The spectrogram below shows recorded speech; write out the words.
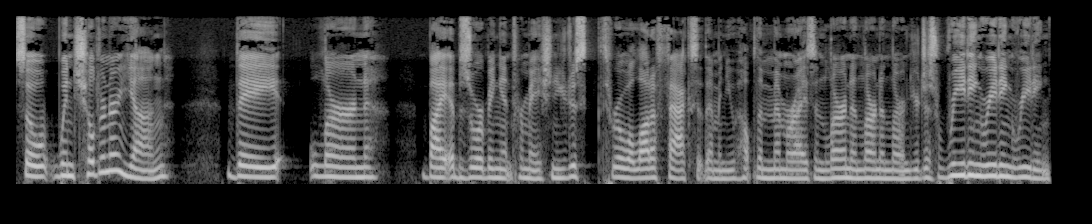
So when children are young, they learn by absorbing information. You just throw a lot of facts at them and you help them memorize and learn and learn and learn. You're just reading, reading, reading.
